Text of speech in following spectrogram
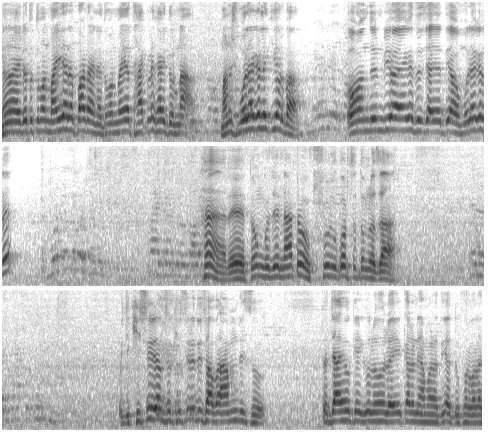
না না, এটা তো তোমার মাইয়ারে পাঠায় না তোমার মাইয়া থাকলে খাইতো না। মানুষ মরে গেলে কি করবা? অহন দিন বিয়ে হয়ে গেছে যাই দিয়া মরে গেলে? হ্যাঁ রে তঙ্গ যে নাটক শুরু করছ তোমরা যা। ওই যে খিচুড়ি আনছো খিচুড়ি দিছো আবার আম দিছো। তো যাই হোক এইগুলো হলো এই কারণে আমার দিয়া দুপুরবেলা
